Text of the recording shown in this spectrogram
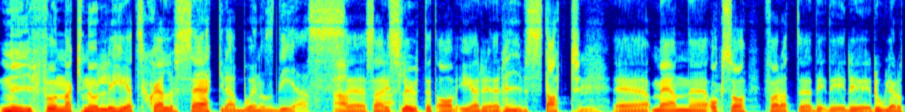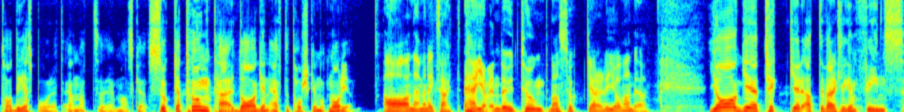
nyfunna knullighets självsäkra Buenos Dias Ja. eh, så här i slutet av er eh, rivstart. Eh, men eh, också för att det, det, det är roligare att ta det spåret än att man ska sucka tungt här dagen efter torsken mot Norge. Ja, nej men exakt. Jag vet inte hur tungt man suckar, eller gör man det? Jag eh, tycker att det verkligen finns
